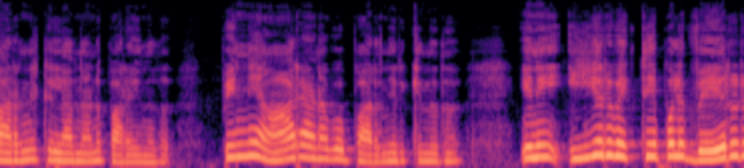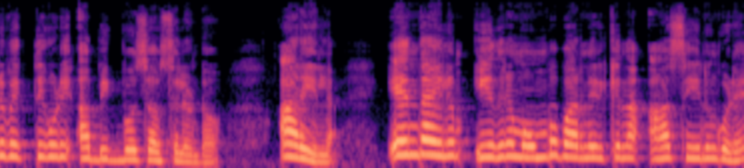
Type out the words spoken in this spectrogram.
പറഞ്ഞിട്ടില്ല എന്നാണ് പറയുന്നത്. പിന്നെ ആരാണവ പറഞ്ഞിരിക്കുന്നത്? ഇനി ഈ ഒരു വ്യക്തിയെ പോലെ വേറൊരു വ്യക്തി കൂടി ആ ബിഗ് ബോസ് ഹൗസിലുണ്ടോ? അറിയില്ല. എന്തായാലും ഇതിനു മുമ്പ് പറഞ്ഞിരിക്കുന്ന ആ സീനും കൂടെ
